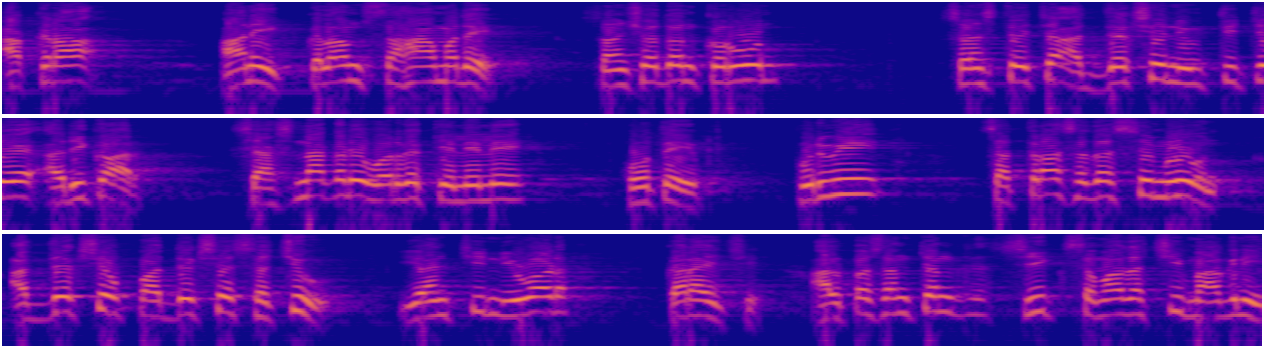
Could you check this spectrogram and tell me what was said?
अकरा आणि कलम सहामध्ये संशोधन करून संस्थेच्या अध्यक्ष नियुक्तीचे अधिकार शासनाकडे वर्ग केलेले होते. पूर्वी सतरा सदस्य मिळून अध्यक्ष उपाध्यक्ष सचिव यांची निवड करायची. अल्पसंख्याक शीख समाजाची मागणी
